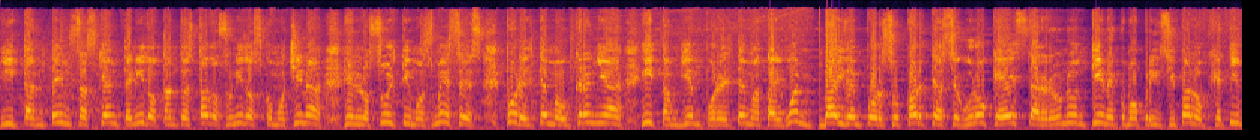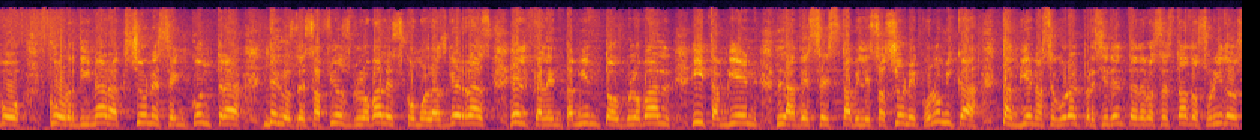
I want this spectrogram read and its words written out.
y tan tensas que han tenido tanto Estados Unidos como China en los últimos meses por el tema Ucrania y también por el tema Taiwán. Biden por su parte aseguró que esta reunión tiene como principal objetivo coordinar acciones en contra de los desafíos globales como las guerras, el calentamiento global y también la desestabilización económica. También aseguró el presidente de los Estados Unidos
